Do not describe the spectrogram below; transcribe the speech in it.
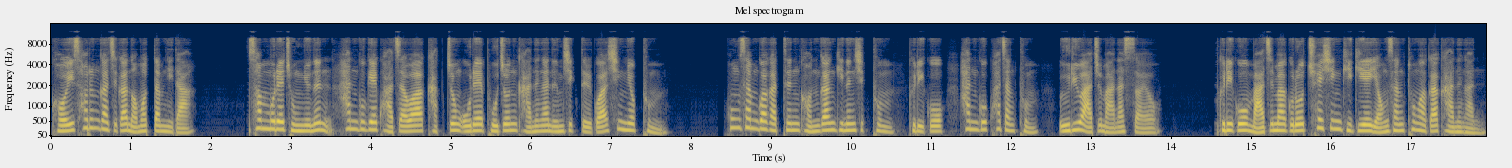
거의 30가지가 넘었답니다. 선물의 종류는 한국의 과자와 각종 오래 보존 가능한 음식들과 식료품, 홍삼과 같은 건강기능식품, 그리고 한국 화장품, 의류 아주 많았어요. 그리고 마지막으로 최신 기기의 영상 통화가 가능한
